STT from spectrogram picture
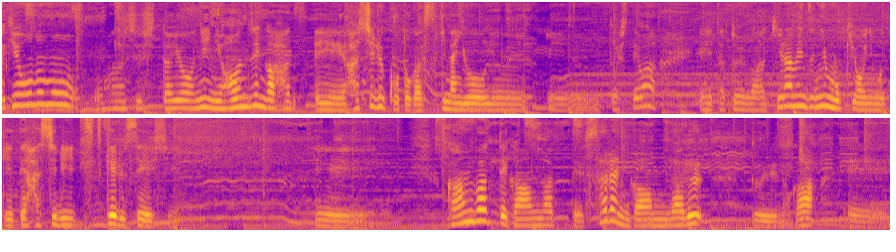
先ほどもお話ししたように日本人がは、えー、走ることが好きな要因、えー、としては、えー、例えば諦めずに目標に向けて走り続ける精神、えー、頑張って頑張ってさらに頑張るというのが、え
